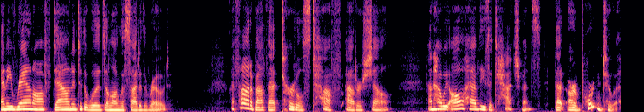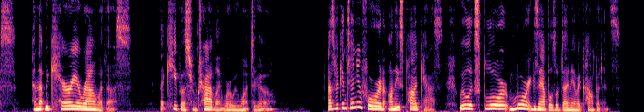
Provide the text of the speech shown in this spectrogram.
and he ran off down into the woods along the side of the road. I thought about that turtle's tough outer shell and how we all have these attachments that are important to us and that we carry around with us that keep us from traveling where we want to go. As we continue forward on these podcasts, we will explore more examples of dynamic competence.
